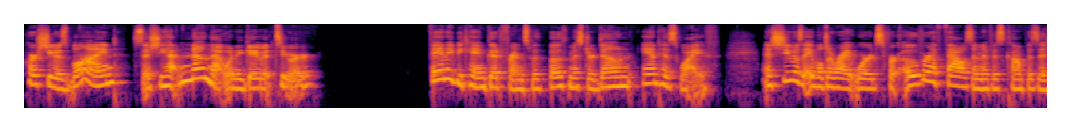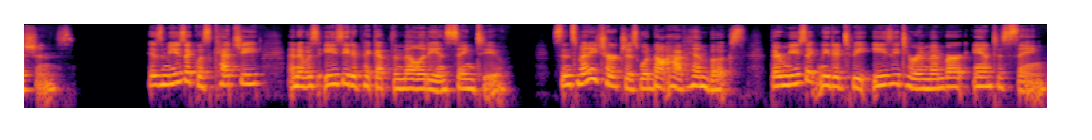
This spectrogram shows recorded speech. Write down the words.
Of course, she was blind, so she hadn't known that when he gave it to her. Fanny became good friends with both Mr. Doane and his wife, and she was able to write words for over a thousand of his compositions. His music was catchy, and it was easy to pick up the melody and sing to. Since many churches would not have hymn books, their music needed to be easy to remember and to sing.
